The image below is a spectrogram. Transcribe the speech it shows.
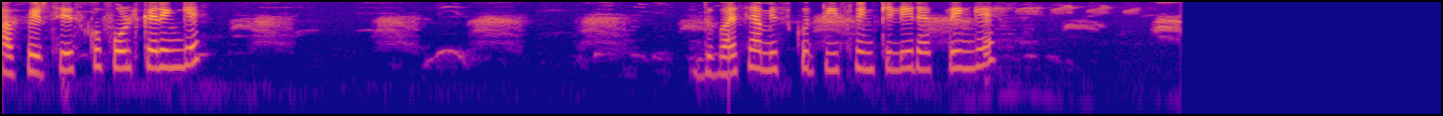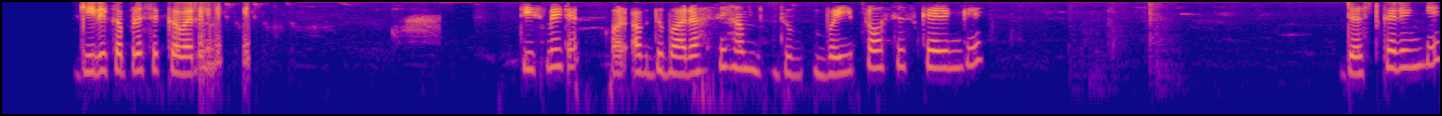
अब फिर से इसको फोल्ड करेंगे। दोबारा से हम इसको तीस मिनट के लिए रख देंगे। गीले कपड़े से कवर करेंगे। तीस मिनट और अब दोबारा से हम वही प्रोसेस करेंगे। डस्ट करेंगे।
